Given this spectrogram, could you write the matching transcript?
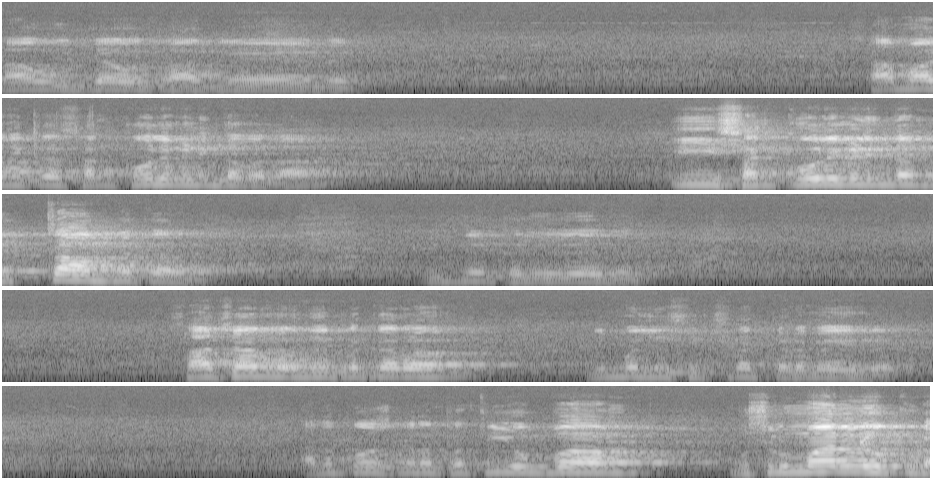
ನಾವು ವಿದ್ಯಾವಂತರಾಗಲೇಬೇಕು ಸಾಮಾಜಿಕ ಸಂಕೋಲೆಗಳಿಂದವಲ್ಲ ಈ ಸಂಕೋಲೆಗಳಿಂದ ಮುಕ್ತ ಆಗಬೇಕಾದ್ರೆ ವಿದ್ಯೆ ಕಲಿಯಲೇಬೇಕು ಸಾಚಾರ ವರದಿ ಪ್ರಕಾರ ನಿಮ್ಮಲ್ಲಿ ಶಿಕ್ಷಣ ಕಡಿಮೆ ಇದೆ. ಅದಕ್ಕೋಸ್ಕರ ಪ್ರತಿಯೊಬ್ಬ ಮುಸಲ್ಮಾನನೂ ಕೂಡ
